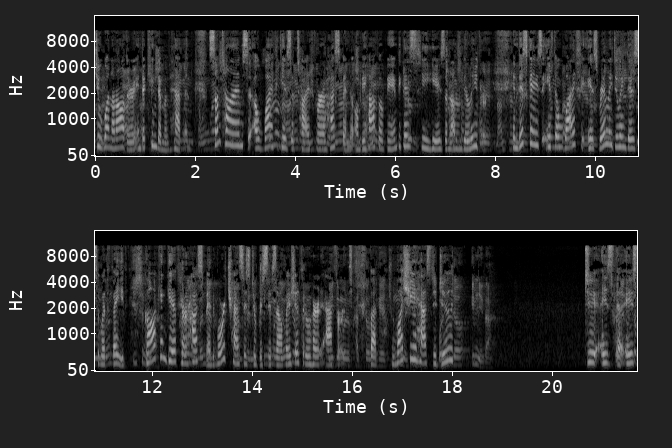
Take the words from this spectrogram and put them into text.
to one another in the kingdom of heaven. Sometimes a wife gives a tithe for a husband on behalf of him because he is an unbeliever. In this case, if the wife is really doing this with faith, God can give her husband more chances to receive salvation through her efforts. But what she has to do to, is, uh, is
